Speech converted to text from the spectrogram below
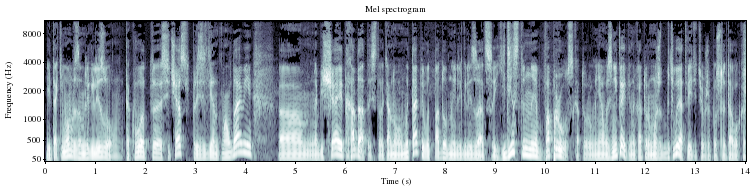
и таким образом легализованы. Так вот, э, сейчас президент Молдавии обещает ходатайствовать о новом этапе вот подобной легализации. Единственный вопрос, который у меня возникает, и на который, может быть, вы ответите уже после того, как,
